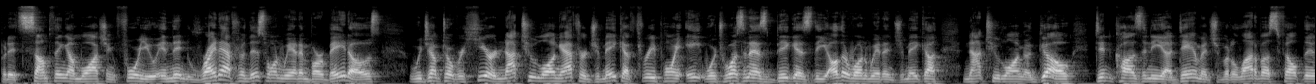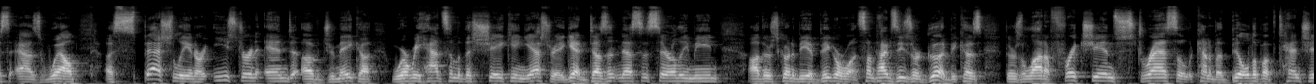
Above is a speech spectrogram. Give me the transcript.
but it's something I'm watching for you. And then right after this one we had in Barbados, we jumped over here not too long after Jamaica 3.8, which wasn't as big as the other one we had in Jamaica not too long ago. Didn't cause any uh, damage, but a lot of us felt this as well, especially in our eastern end of Jamaica where we had some of the shaking yesterday. Again, doesn't necessarily mean uh, there's going to be a bigger one. Sometimes these are good because there's a lot of friction, stress, kind of a buildup of tension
